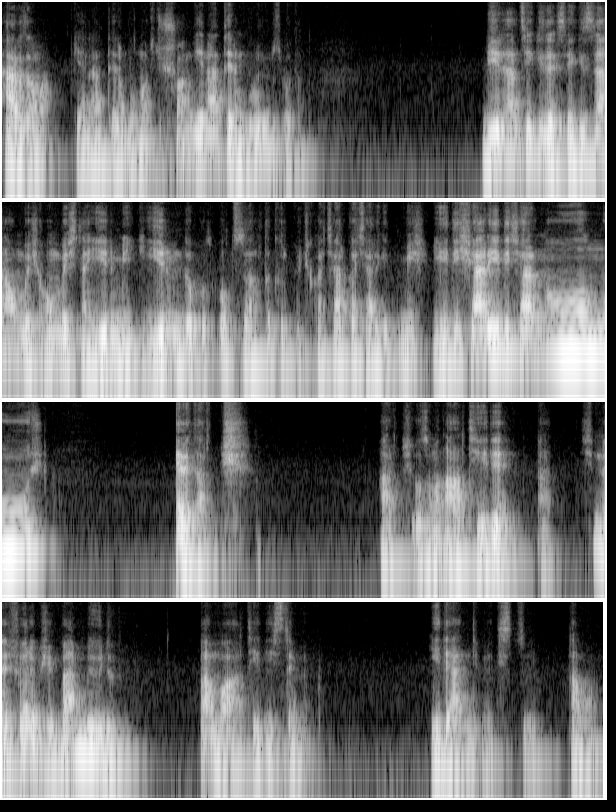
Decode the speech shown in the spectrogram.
Her zaman genel terim bulmak için. Şu an genel terim buluyoruz bakın. 1'den 8'e, 8'den 15'e, 15'ten 22, 29, 36, 43 kaçar kaçar gitmiş. 7'şer 7'şer ne olmuş? Evet artmış. Artmış. O zaman artı 7. Yani şimdi şöyle bir şey. Ben büyüdüm. Ben bu artı 7 istemiyorum. 7'en demek istiyorum. Tamam.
